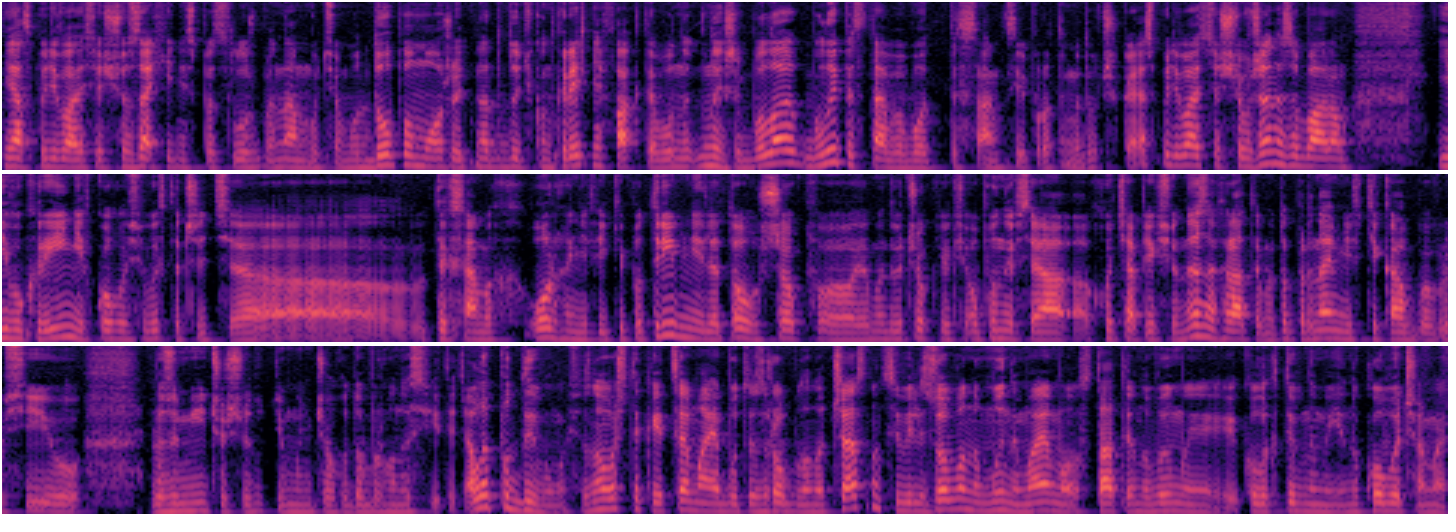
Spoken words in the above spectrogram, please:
Я сподіваюся, що західні спецслужби нам у цьому допоможуть, нададуть конкретні факти. Вони в них же була були підстави вводити санкції проти Медведчука. Я сподіваюся, що вже незабаром. І в Україні в когось вистачить е, тих самих органів, які потрібні для того, щоб е, Медведчук, якщо опинився, е, хоча б якщо не за гратами, то принаймні втікав би в Росію, розуміючи, що тут йому нічого доброго не світить. Але подивимося, знову ж таки, це має бути зроблено чесно, цивілізовано. Ми не маємо стати новими колективними Януковичами,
